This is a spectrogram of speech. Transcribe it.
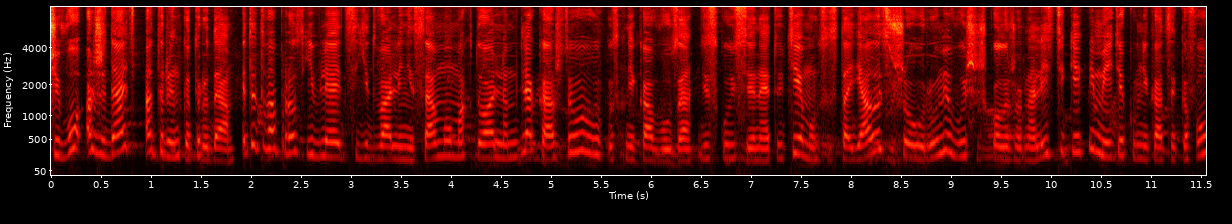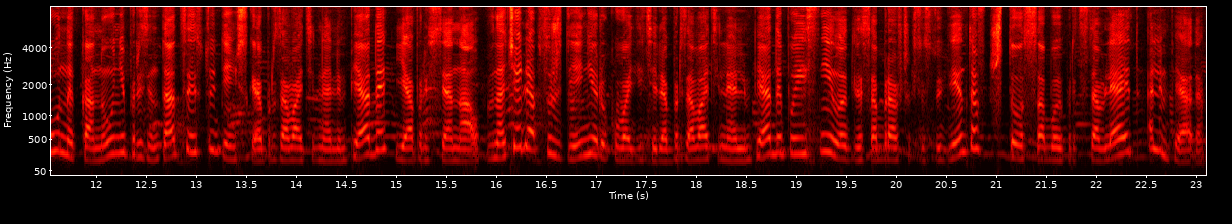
Чего ожидать от рынка труда? Этот вопрос является едва ли не самым актуальным для каждого выпускника вуза. Дискуссия на эту тему состоялась в шоуруме Высшей школы журналистики и медиакоммуникации КФУ накануне презентации студенческой образовательной олимпиады «Я профессионал». В начале обсуждения руководитель образовательной олимпиады пояснила для собравшихся студентов, что с собой представляет олимпиада.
